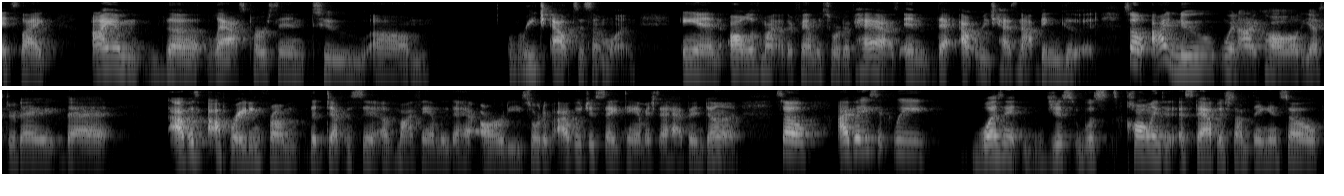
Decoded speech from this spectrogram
it's like I am the last person to um, reach out to someone and all of my other family sort of has and that outreach has not been good. So i knew when i called yesterday that i was operating from the deficit of my family that had already sort of i would just say damage that had been done. So i basically wasn't just was calling to establish something and so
